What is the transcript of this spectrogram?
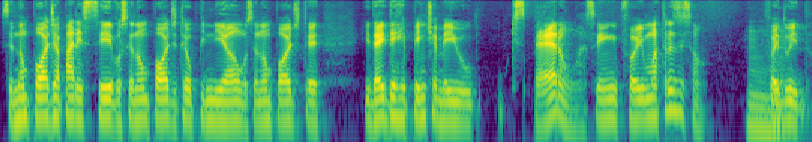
Você não pode aparecer, você não pode ter opinião, você não pode ter... E daí, de repente, é meio o que esperam, assim. Foi uma transição. Uhum. Foi doído.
